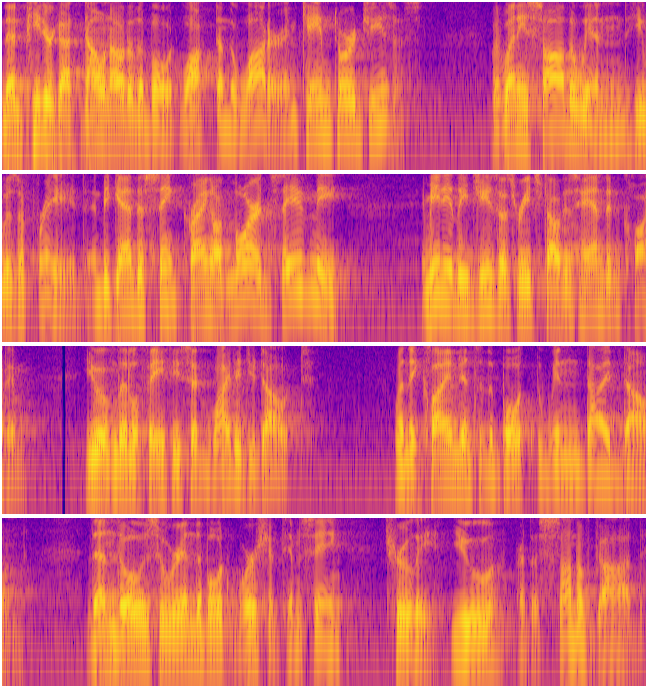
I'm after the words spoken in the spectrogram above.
Then Peter got down out of the boat, walked on the water, and came toward Jesus. But when he saw the wind, he was afraid and began to sink, crying out, Lord, save me. Immediately Jesus reached out his hand and caught him. You have little faith, he said, why did you doubt? When they climbed into the boat, the wind died down. Then those who were in the boat worshipped him, saying, Truly, you are the Son of God.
